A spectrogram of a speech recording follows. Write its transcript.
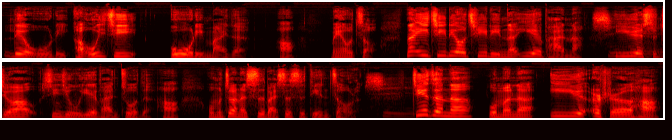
六五零，啊五一七五五零买的，哦没有走。那一七六七零呢，夜盘呐、是一月十九号星期五夜盘做的，好，我们赚了四百四十点走了。是接着呢，我们呢一月二十二号，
